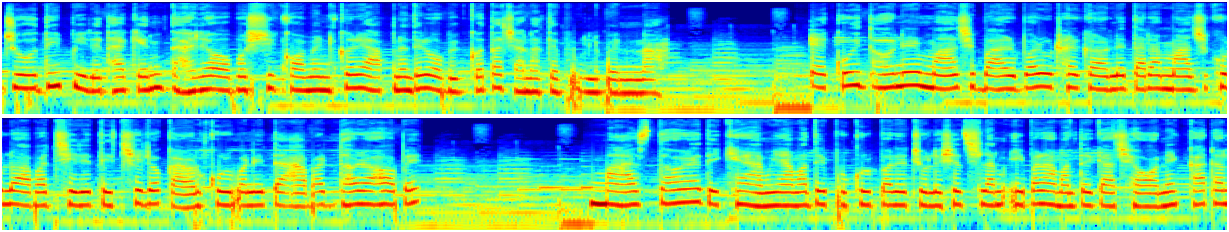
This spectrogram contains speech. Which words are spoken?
যদি পেরে থাকেন, তাহলে অবশ্যই কমেন্ট করে আপনাদের অভিজ্ঞতা জানাতে ভুলবেন না। একই ধরনের মাছ বারবার ওঠার কারণে তারা মাছগুলো আবার ছেড়ে দিচ্ছিল, কারণ কুরবানিতে আবার ধরা হবে। মাছ ধরা দেখে আমি আমাদের পুকুর পাড়ে চলে এসেছিলাম। এবার আমাদের কাছে অনেক কাঁঠাল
